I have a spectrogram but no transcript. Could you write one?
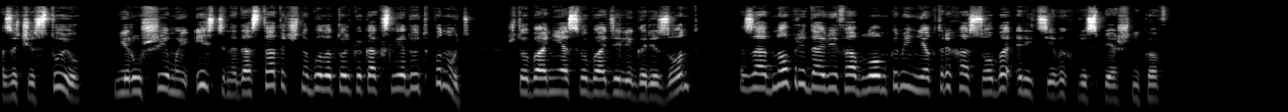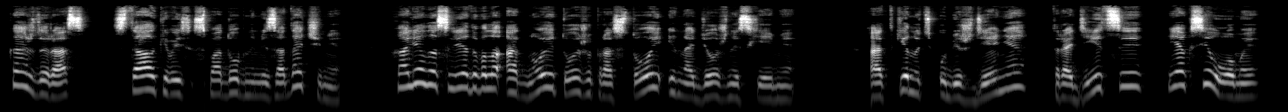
Зачастую нерушимой истины достаточно было только как следует пнуть, чтобы они освободили горизонт, заодно придавив обломками некоторых особо ретивых приспешников. Каждый раз, сталкиваясь с подобными задачами, Халила следовала одной и той же простой и надежной схеме. Откинуть убеждения, традиции и аксиомы,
